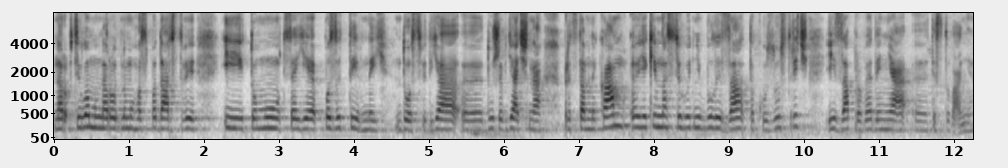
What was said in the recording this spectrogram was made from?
в цілому народному господарстві. І тому це є позитивний досвід. Я е, дуже вдячна представникам, які в нас сьогодні були, за таку зустріч і за проведення тестування.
